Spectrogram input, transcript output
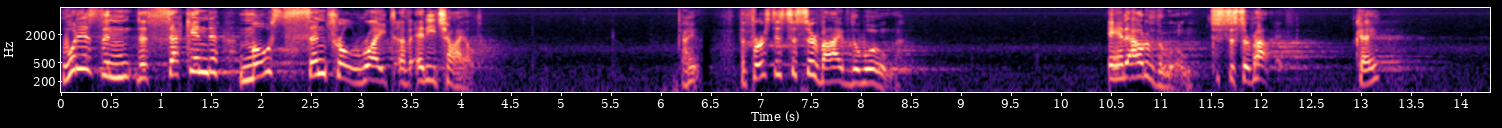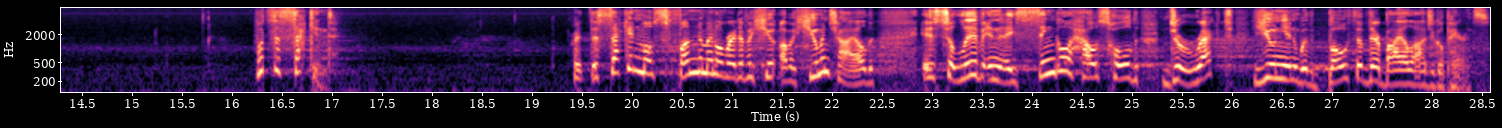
what is the, the second most central right of any child? Right? The first is to survive the womb and out of the womb, just to survive. Okay? What's the second? Right, the second most fundamental right of a, hu- of a human child is to live in a single household direct union with both of their biological parents.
